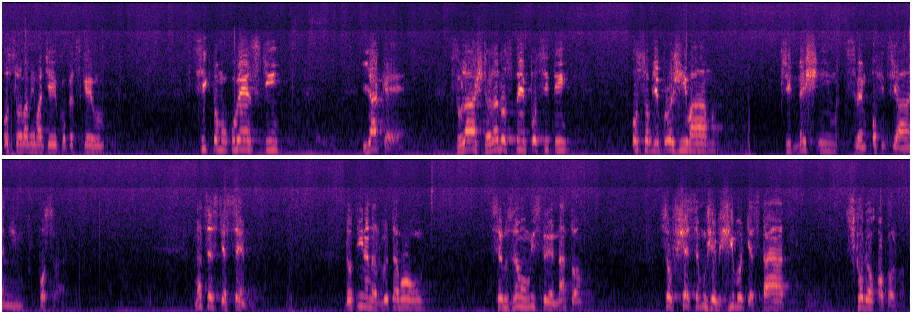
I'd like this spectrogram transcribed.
oslavami Matěje Kopeckého. Chci k tomu uvést, jaké zvlášť radostné pocity osobně prožívám při dnešním svém oficiálním poslání. Na cestě sem do Týna nad Vltavou jsem znovu myslel na to, co vše se může v životě stát shodou okolností.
